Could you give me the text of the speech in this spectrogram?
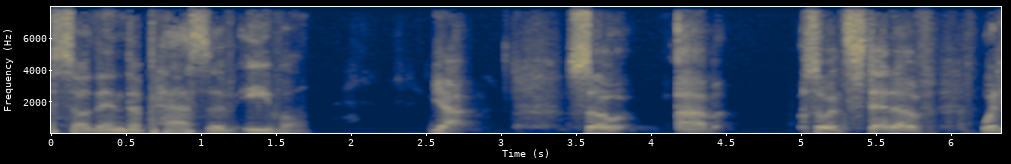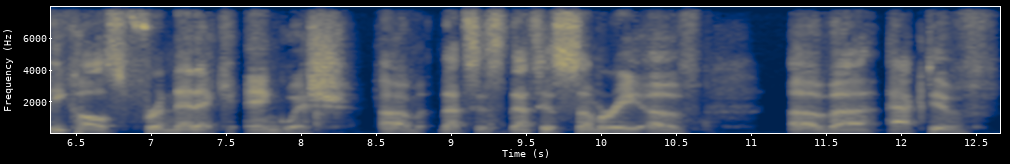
So then, the passive evil. Yeah. So, um, so instead of what he calls frenetic anguish, um, that's his that's his summary of of uh, active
